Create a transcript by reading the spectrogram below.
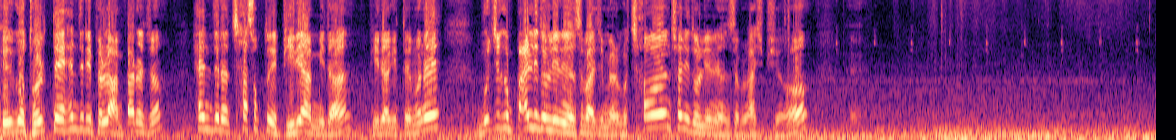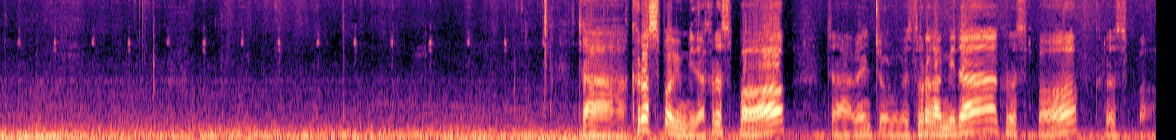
그리고 돌 때 핸들이 별로 안 빠르죠? 핸들은 차 속도에 비례합니다. 비례하기 때문에 무지금 빨리 돌리는 연습하지 말고 천천히 돌리는 연습을 하십시오. 예. 자, 크로스법입니다. 크로스법. 자, 왼쪽으로 보면서 돌아갑니다. 크로스법, 크로스법.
